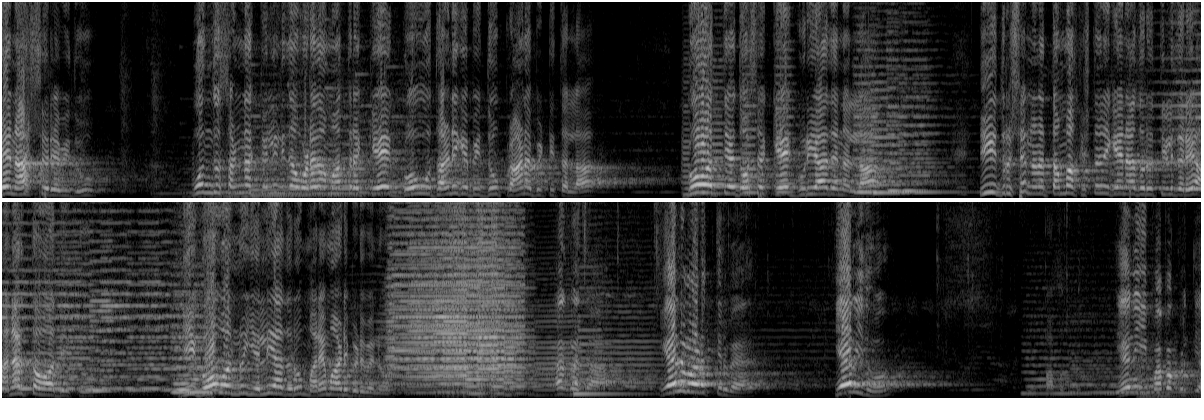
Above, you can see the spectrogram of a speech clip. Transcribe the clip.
ಆಶ್ಚರ್ಯವಿದು? ಒಂದು ಸಣ್ಣ ಕಲ್ಲಿನಿಂದ ಒಡೆದ ಮಾತ್ರಕ್ಕೆ ಗೋವು ಧರಣಿಗೆ ಬಿದ್ದು ಪ್ರಾಣ ಬಿಟ್ಟಿತಲ್ಲ. ಗೋ ಹತ್ಯೆ ದೋಷಕ್ಕೆ ಗುರಿಯಾದೆನಲ್ಲ. ಈ ದೃಶ್ಯ ನನ್ನ ತಮ್ಮ ಕೃಷ್ಣನಿಗೆ ಏನಾದರೂ ತಿಳಿದರೆ ಅನರ್ಥವಾದೀತು. ಈ ಗೋವನ್ನು ಎಲ್ಲಿಯಾದರೂ ಮರೆ ಮಾಡಿ ಬಿಡುವೆನು. ಏನು ಮಾಡುತ್ತಿರುವೆ? ಏನಿದು? ಏನು ಈ ಪಾಪ ಕೃತ್ಯ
